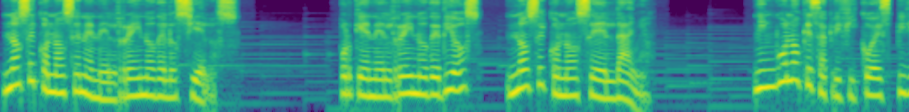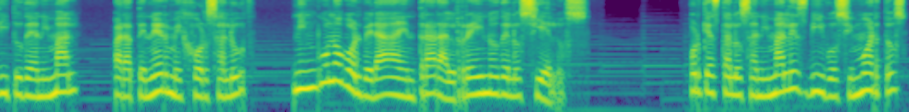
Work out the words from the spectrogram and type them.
no se conocen en el reino de los cielos porque en el reino de Dios no se conoce el daño. Ninguno que sacrificó espíritu de animal para tener mejor salud, ninguno volverá a entrar al reino de los cielos. Porque hasta los animales vivos y muertos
